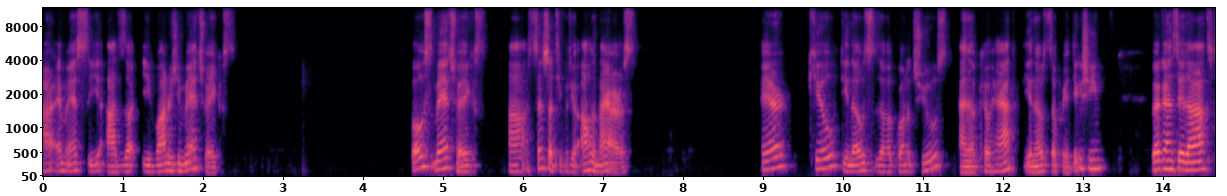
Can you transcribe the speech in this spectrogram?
RMSE as the evaluation metrics. Both metrics are sensitive to outliers. Here, Q denotes the ground truth and Q hat denotes the prediction. We can say that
